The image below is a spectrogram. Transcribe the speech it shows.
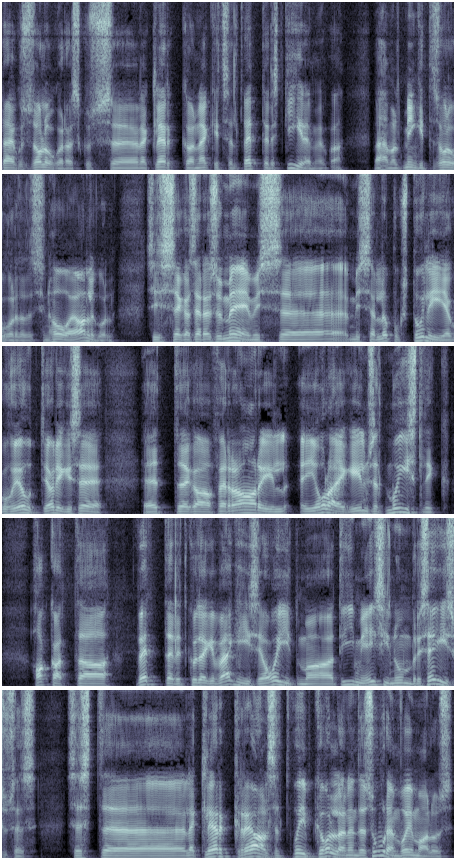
praeguses olukorras, kus Leclerc on äkitselt Vettelist kiirem juba, vähemalt mingites olukordades siin hooaja algul, siis ega see resümee, mis, mis seal lõpuks tuli ja kuhu jõuti, oligi see, et ega Ferraril ei olegi ilmselt mõistlik hakata Vettelit kuidagi vägisi hoidma tiimi esinumbri seisuses, sest äh, Leclerc reaalselt võibki olla nende suurem võimalus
